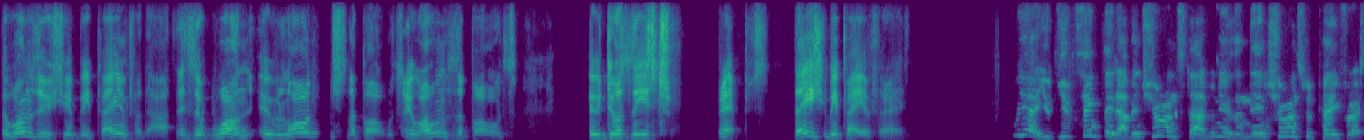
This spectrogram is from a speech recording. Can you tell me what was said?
the ones who should be paying for that is the one who launched the boat, who owns the boat, who does these trips. They should be paying for it. Well, yeah, you you'd think they'd have insurance, Dad, wouldn't you? Then the insurance would pay for it.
